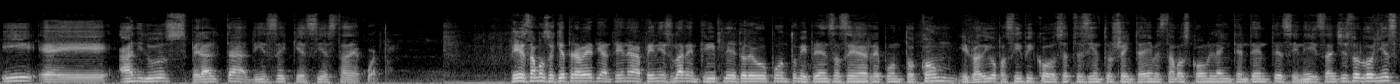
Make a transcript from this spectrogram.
Y eh, Ani Luz Peralta dice que sí está de acuerdo. Bien, estamos aquí a través de Antena Peninsular en www.miprensacr.com y Radio Pacífico 730M. Estamos con la intendente Cine Sánchez Ordóñez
